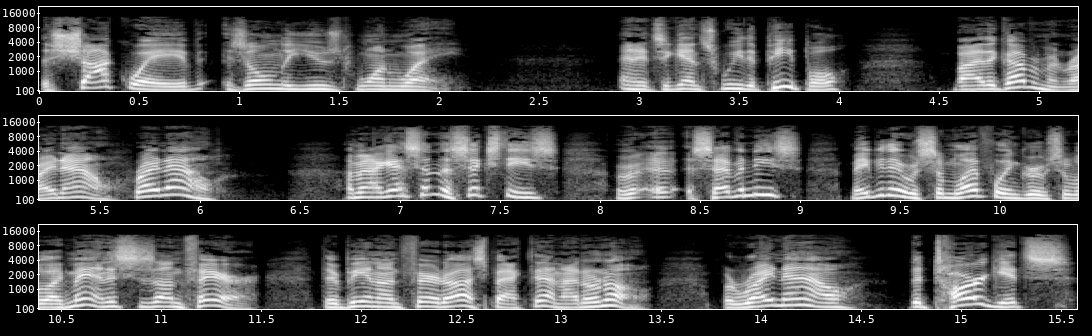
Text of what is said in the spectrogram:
The shockwave is only used one way, and it's against we the people by the government right now. Right now. I mean, I guess in the 60s or 70s, uh, maybe there were some left wing groups that were like, man, this is unfair. They're being unfair to us back then. I don't know. But right now, the targets,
